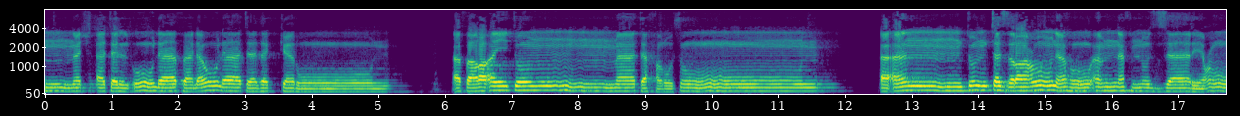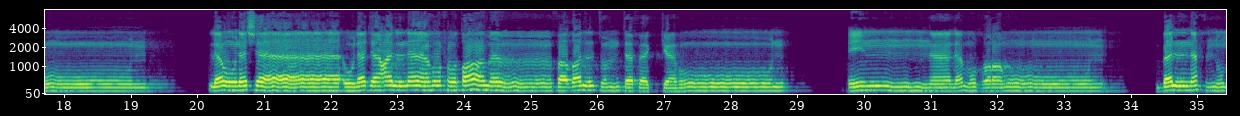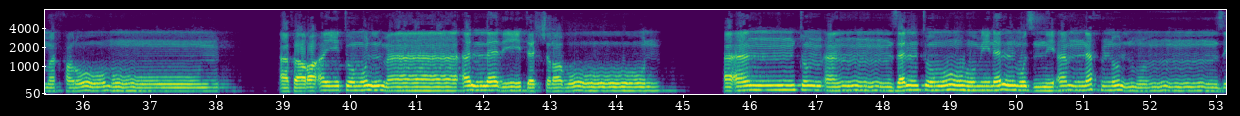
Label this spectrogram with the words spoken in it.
النشأة الأولى فلولا تذكرون أفرأيتم ما تحرثون أأنتم تزرعونه أم نحن الزارعون لو نشاء لجعلناه حطاما فظلتم تفكهون لمغرمون بل نحن محرومون أفرأيتم الماء الذي تشربون أأنتم أنزلتموه من المزن أم نحن المنزلون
